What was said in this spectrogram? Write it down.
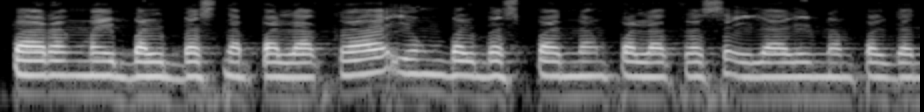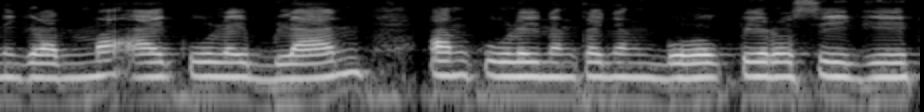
Parang may balbas na palaka. Yung balbas pa ng palaka sa ilalim ng palda ni Grandma ay kulay blonde. Ang kulay ng kanyang buhok. Pero sige,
